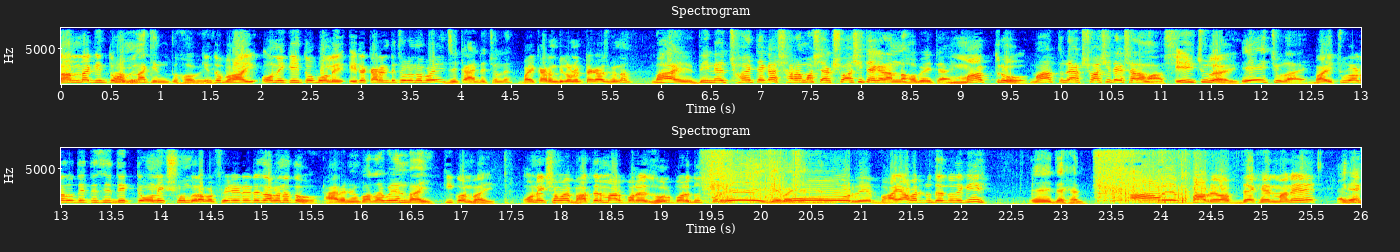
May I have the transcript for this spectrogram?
রান্না কিন্তু হবে। রান্না কিন্তু হবে। কিন্তু ভাই অনেকেই তো বলে এটা কারেন্টে চলে না ভাই? যে কারেন্টে চলে। ভাই কারেন্ট বিল অনেক টাকা আসবে না? ভাই দিনে ছয় টাকা সারা মাস একশো আশি টাকা রান্না হবে এটা। মাত্র? মাত্র একশো আশি টাকা সারা মাস। এই চুলায়? এই চুলায়। ভাই চুলাটা তো দেখতেছি দেখতে অনেক সুন্দর আবার ফেটে টেটে যাবে না তো? আর আপনি কথা বলেন ভাই। কি কোন ভাই? অনেক সময় ভাতের মার পরে ঝোল পরে দুধ পরে। এই যে ভাই দেখেন। ও রে ভাই আবার একটু দেন তো দেখি। এই দেখেন। আরে বাপ রে বাপ দেখেন মানে একদম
